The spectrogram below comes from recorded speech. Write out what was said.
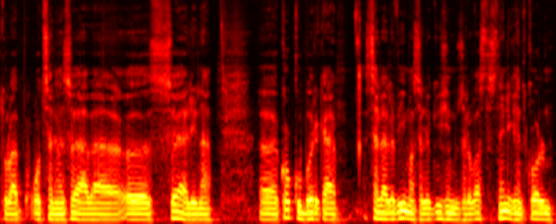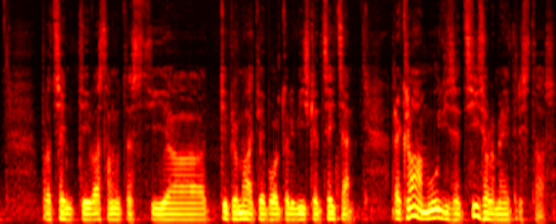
tuleb otsene sõjaväe, äh, sõjaline äh, kokkupõrge. sellele viimasele küsimusele vastas nelikümmend kolm protsenti vastanutest ja diplomaatia poolt oli viiskümmend seitse. reklaamuudised, siis oleme eetris taas.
